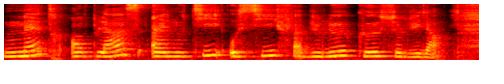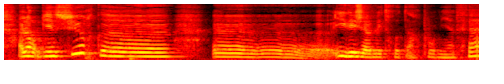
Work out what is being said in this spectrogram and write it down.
mettre en place un outil aussi fabuleux que celui-là. Alors bien sûr que euh, il est jamais trop tard pour bien faire.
